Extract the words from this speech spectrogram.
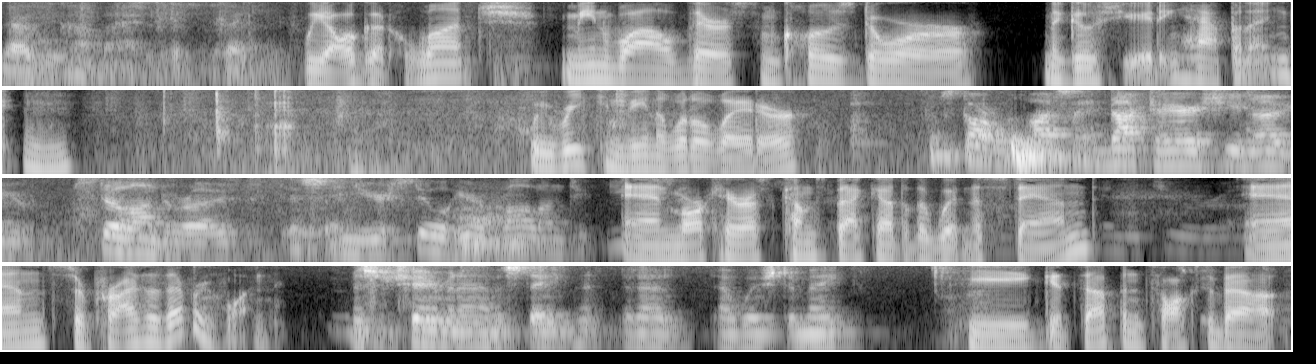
yeah. We'll come back. Thank you. We all go to lunch. Meanwhile, there's some closed door negotiating happening. Mm-hmm. We reconvene a little later. Start with by saying, Dr. Harris, you know you're still under oath, and you're still here volunteering. And Mark Harris comes back out to the witness stand and surprises everyone. Mr. Chairman, I have a statement that I, I wish to make. He gets up and talks about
